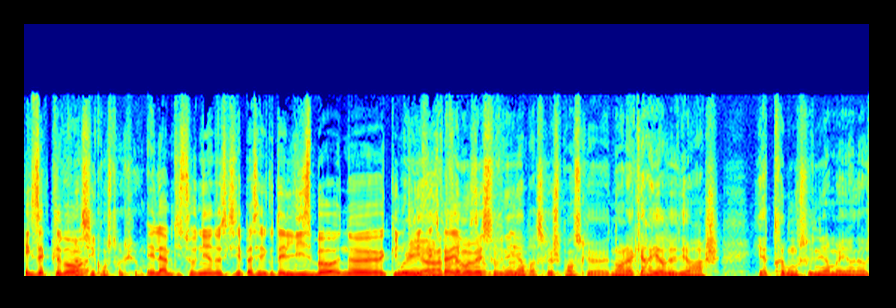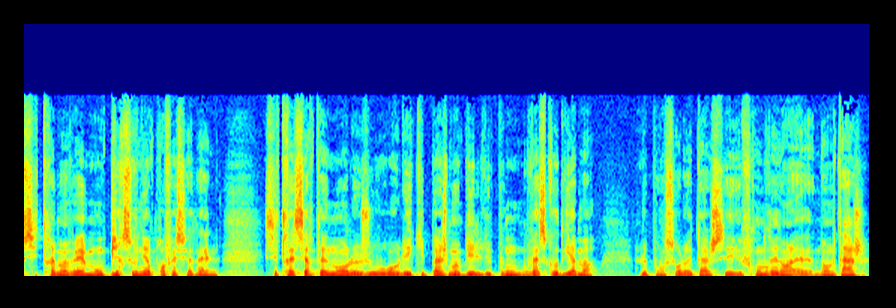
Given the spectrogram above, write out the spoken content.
Exactement. Vinci Construction. Et là, un petit souvenir de ce qui s'est passé du côté de Lisbonne, euh, avec une oui, triste un expérience. très mauvais souvenir, Mm. parce que je pense que dans la carrière de DRH, il y a de très bons souvenirs, mais il y en a aussi de très mauvais. Mon pire souvenir professionnel, c'est très certainement le jour où l'équipage mobile du pont Vasco de Gama, le pont sur le Tage, s'est effondré dans, la, dans le Tage,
